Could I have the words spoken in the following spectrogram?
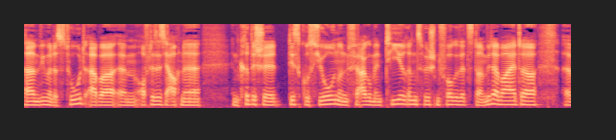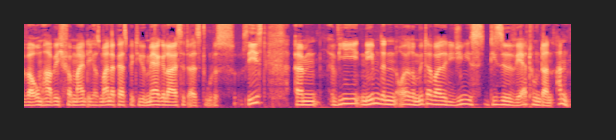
ähm, wie man das tut. Aber ähm, oft ist es ja auch eine, eine kritische Diskussion und Verargumentieren zwischen Vorgesetzter und Mitarbeiter. Äh, warum habe ich vermeintlich aus meiner Perspektive mehr geleistet, als du das siehst? Ähm, wie nehmen denn eure Mitarbeiter, die Genies, diese Bewertung dann an?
